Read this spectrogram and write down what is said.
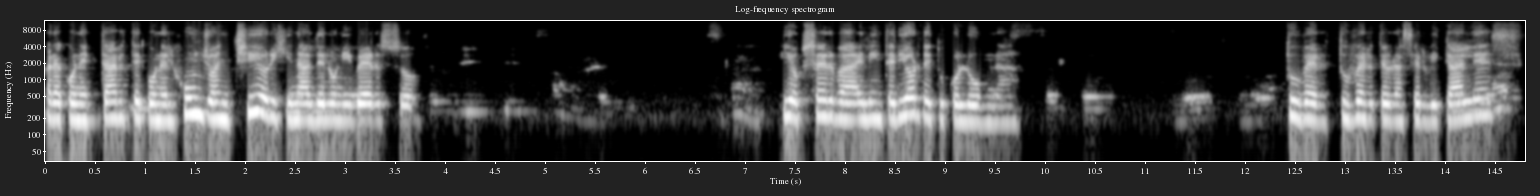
para conectarte con el Hun Yuan Chi original del universo. Y observa el interior de tu columna, tus vértebras cervicales,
